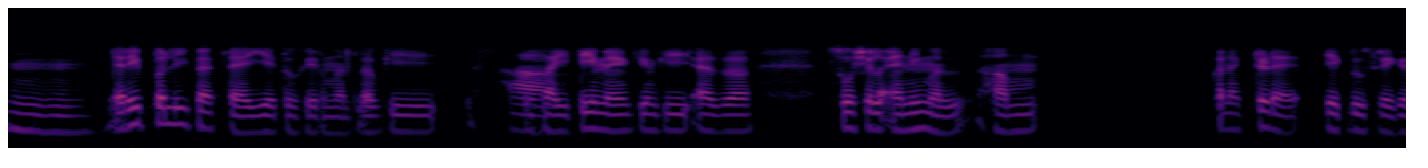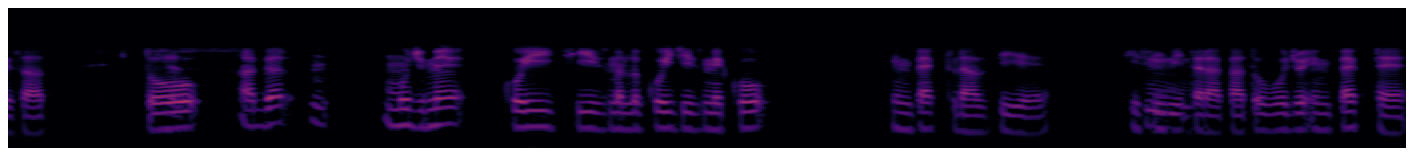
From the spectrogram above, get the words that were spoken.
हम्म रिपल इफ़ेक्ट है ये तो फिर मतलब कि हाँ। सोसाइटी में क्योंकि एज अ सोशल एनिमल हम कनेक्टेड है एक दूसरे के साथ। तो यस अगर मुझमें कोई चीज़ मतलब कोई चीज़ मेरे को इम्पैक्ट डालती है किसी भी हम्म। तरह का तो वो जो इम्पैक्ट है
